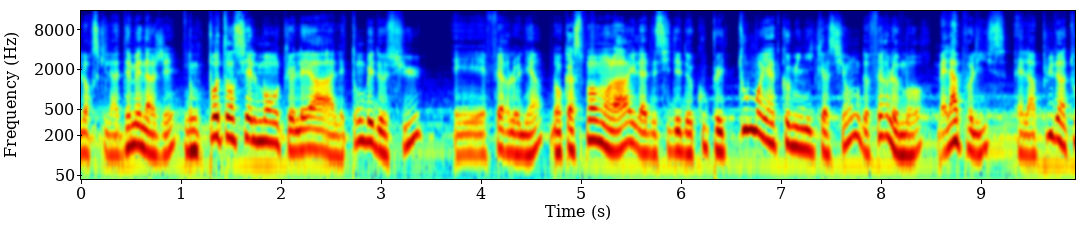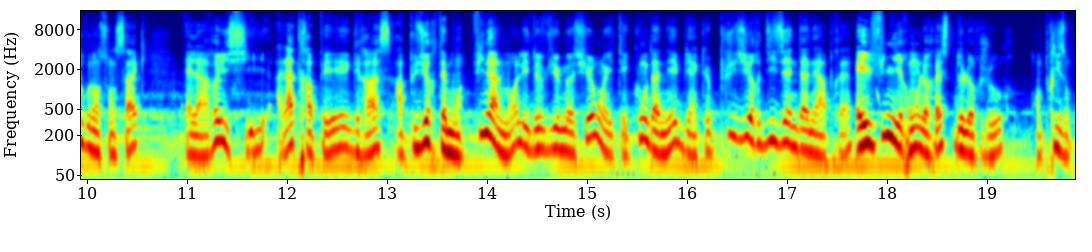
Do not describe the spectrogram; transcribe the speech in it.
lorsqu'il a déménagé. Donc potentiellement que Léa allait tomber dessus, et faire le lien. Donc à ce moment-là, il a décidé de couper tout moyen de communication, de faire le mort. Mais la police, elle a plus d'un tour dans son sac elle a réussi à l'attraper grâce à plusieurs témoins. Finalement, les deux vieux monsieur ont été condamnés bien que plusieurs dizaines d'années après, et ils finiront le reste de leur jour en prison.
